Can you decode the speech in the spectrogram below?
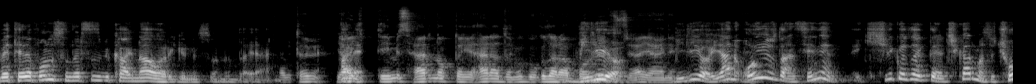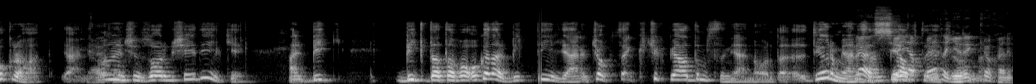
ve telefonun sınırsız bir kaynağı var günün sonunda yani. Tabii tabii. Ya Hani- gittiğimiz her noktayı, her adımı Google'a raporluyoruz ya. Yani Biliyor. Yani o yüzden senin kişilik özelliklerini çıkarması çok rahat. Yani Evet, onun evet. için zor bir şey değil ki. Hani big big data o kadar big değil yani. Çok sen küçük bir adımsın yani orada. Diyorum yani ya sen şey yapmaya da gerek ona. yok. Hani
